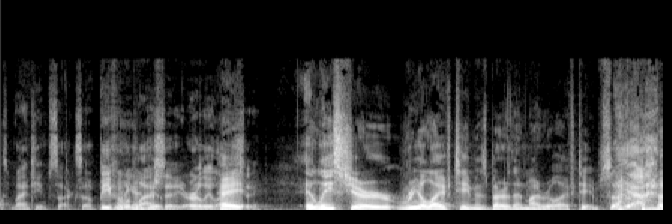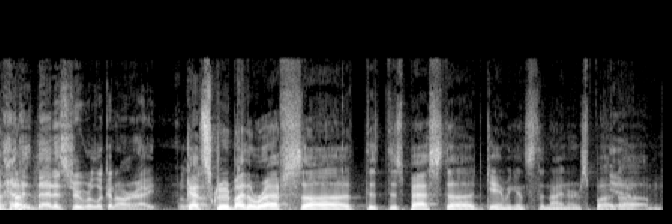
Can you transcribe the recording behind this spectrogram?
sucks. my team sucks. So beefing with Lash do? City, early Lash Hey, City. At least your real life team is better than my real life team. So Yeah, that is, that is true. We're looking all right. Looking got all- screwed by the refs uh, th- this past uh, game against the Niners, but Yeah. um,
